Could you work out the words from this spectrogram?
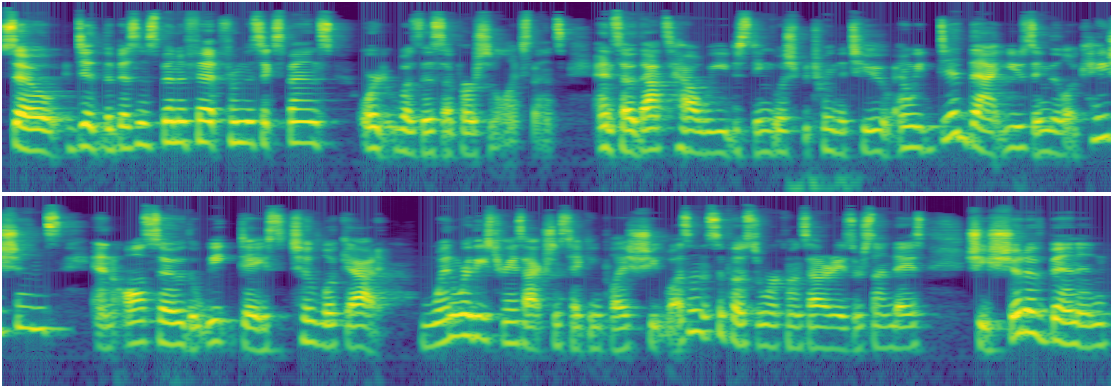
So did the business benefit from this expense or was this a personal expense? And so that's how we distinguish between the two. And we did that using the locations and also the weekdays to look at when were these transactions taking place? She wasn't supposed to work on Saturdays or Sundays. She should have been in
